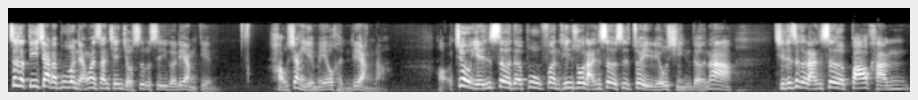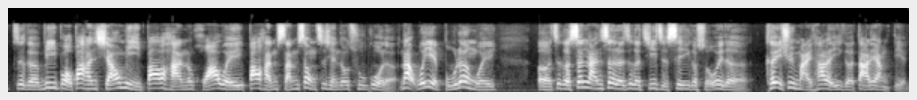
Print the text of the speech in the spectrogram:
这个低价的部分两万三千九是不是一个亮点？好像也没有很亮啦。好，就颜色的部分，听说蓝色是最流行的。那其实这个蓝色包含这个 vivo，包含小米，包含华为，包含三送，之前都出过了。那我也不认为，呃，这个深蓝色的这个机子是一个所谓的可以去买它的一个大亮点。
